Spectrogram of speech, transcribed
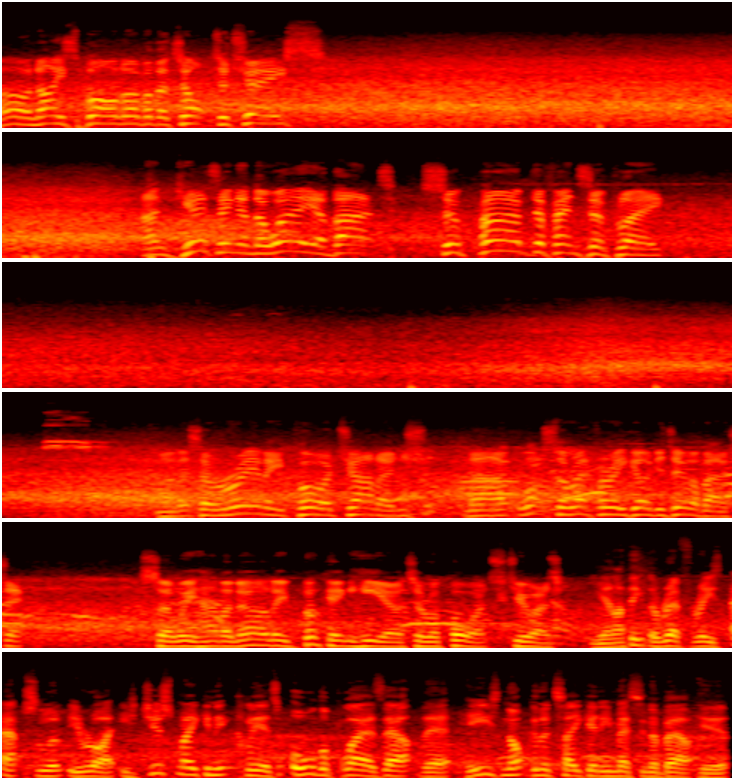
Oh, nice ball over the top to chase. And getting in the way of that, superb defensive play. Well, it's a really poor challenge. Now, what's the referee going to do about it? So we have an early booking here to report, Stuart. Yeah, and I think the referee's absolutely right. He's just making it clear to all the players out there, he's not going to take any messing about here.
